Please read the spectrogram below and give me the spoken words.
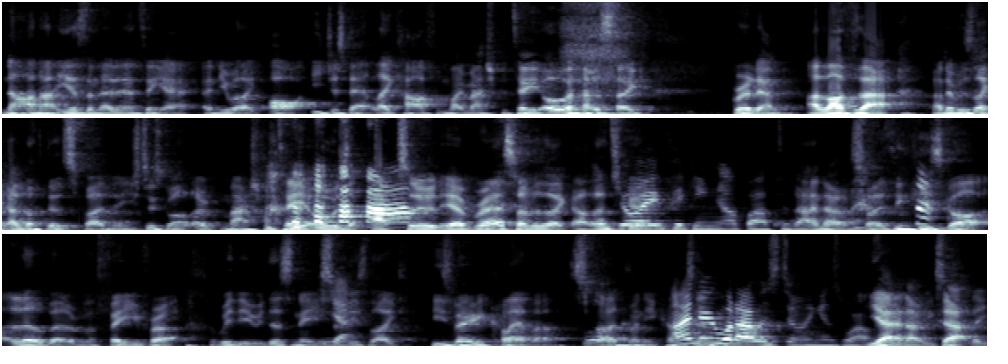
no, no, he hasn't had anything yet. And you were like, oh, he just ate like half of my mashed potato. And I was like, brilliant. I love that. And it was like, I looked at Spud and he's just got like mashed potatoes absolutely everywhere. So I was like, oh, that's Enjoy good. picking up after that. I know. So I think he's got a little bit of a favorite with you, doesn't he? So Yeah. he's like, he's very clever, Spud, Look, when he comes I in. knew what I was doing as well. Yeah, no, exactly.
